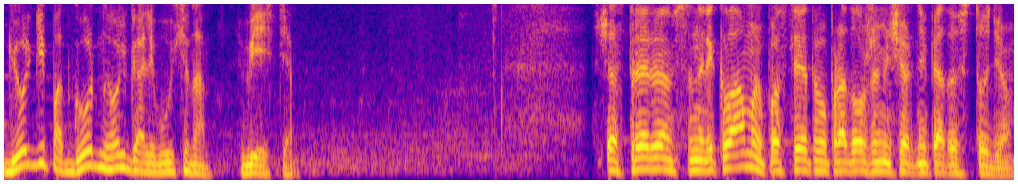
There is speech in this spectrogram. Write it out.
Георгий Подгорный, Ольга Оливухина. Вести. Сейчас прервемся на рекламу и после этого продолжим вечернюю пятую студию.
